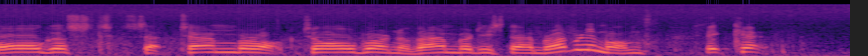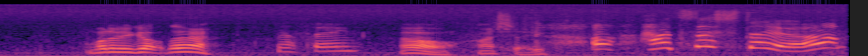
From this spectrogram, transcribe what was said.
August, September, October, November, December. Every month, it kept... What have you got there? Nothing. Oh, I see. Oh, how does they stay up?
